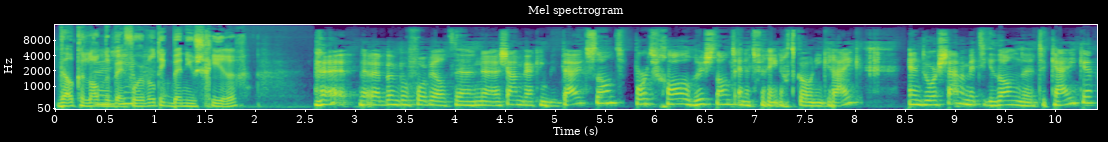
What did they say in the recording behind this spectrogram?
Welke landen bijvoorbeeld? Ik ben nieuwsgierig. We hebben bijvoorbeeld een samenwerking met Duitsland, Portugal, Rusland en het Verenigd Koninkrijk. En door samen met die landen te kijken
